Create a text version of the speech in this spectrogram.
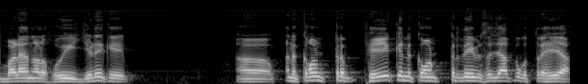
ਵਾਲਿਆਂ ਨਾਲ ਹੋਈ, ਜਿਹੜੇ ਕਿ ਐਨਕਾਊਂਟਰ ਫੇਕ ਐਨਕਾਊਂਟਰ ਦੇ ਸਜ਼ਾ ਭੁਗਤ ਰਹੇ ਆ।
